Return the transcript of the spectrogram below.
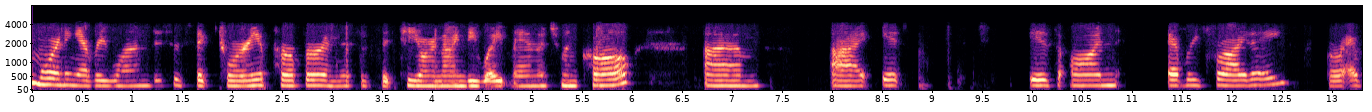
morning, everyone. This is Victoria Perper, and this is the TR90 Weight Management Call. Um, I it is on every Friday, or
